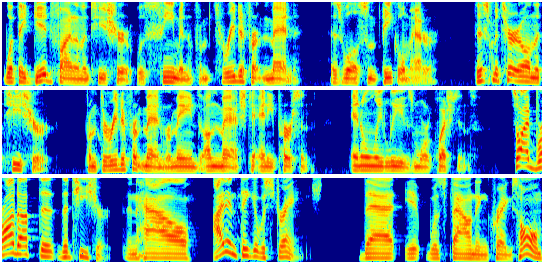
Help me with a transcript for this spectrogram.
What they did find on the t shirt was semen from three different men, as well as some fecal matter. This material on the t shirt from three different men remains unmatched to any person and only leaves more questions. So I brought up the the t-shirt and how I didn't think it was strange that it was found in Craig's home.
